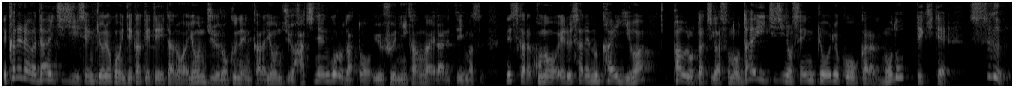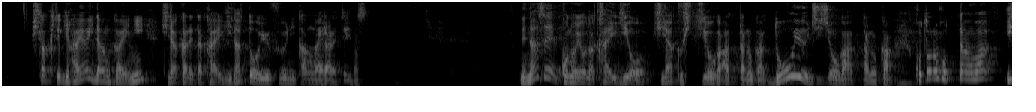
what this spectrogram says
で彼らが第一次選挙旅行に出かけていたのが46年から48年頃だというふうに考えられています。ですからこのエルサレム会議は、パウロたちがその第一次の宣教旅行から戻ってきて、すぐ比較的早い段階に開かれた会議だというふうに考えられています。で、なぜこのような会議を開く必要があったのか、どういう事情があったのか、ことの発端は一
